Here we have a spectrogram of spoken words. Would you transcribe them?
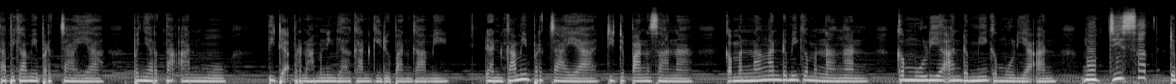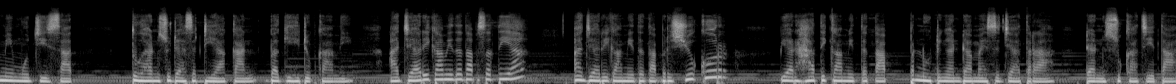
tapi kami percaya penyertaan-Mu tidak pernah meninggalkan kehidupan kami dan kami percaya di depan sana kemenangan demi kemenangan, kemuliaan demi kemuliaan, mujizat demi mujizat Tuhan sudah sediakan bagi hidup kami. Ajari kami tetap setia, ajari kami tetap bersyukur, biar hati kami tetap penuh dengan damai sejahtera dan sukacita.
